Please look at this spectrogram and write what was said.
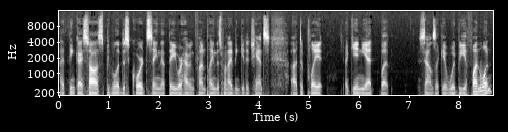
I think I saw some people in Discord saying that they were having fun playing this one. I didn't get a chance uh, to play it again yet, but sounds like it would be a fun one.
